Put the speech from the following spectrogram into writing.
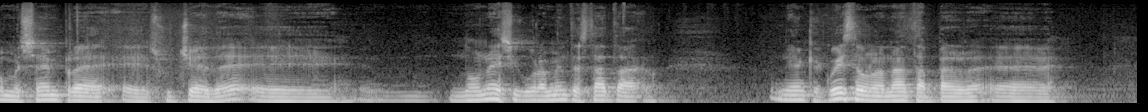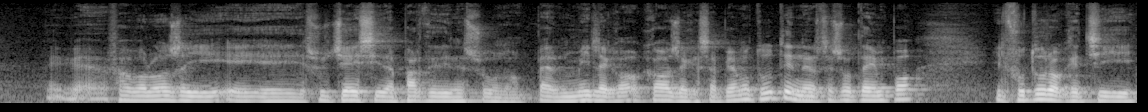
come sempre eh, succede, eh, non è sicuramente stata neanche questa un'annata per eh, favolosi successi da parte di nessuno, per mille cose che sappiamo tutti e nello stesso tempo il futuro che ci,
